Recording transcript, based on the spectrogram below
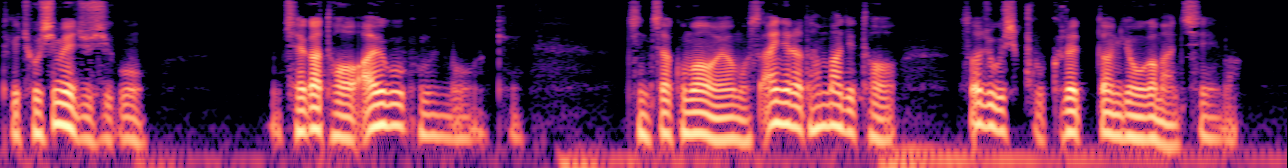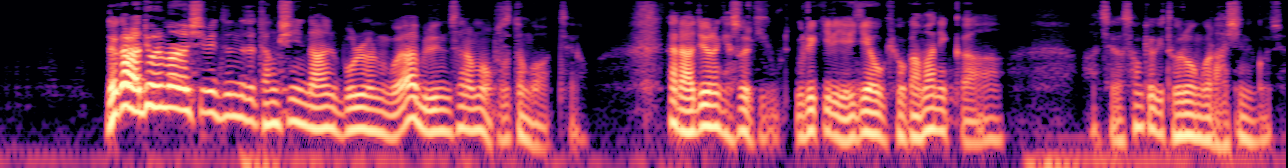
되게 조심해 주시고 제가 더 아이고 그러면 뭐 이렇게 진짜 고마워요. 뭐 사인이라도 한 마디 더 써주고 싶고 그랬던 경우가 많지. 막 내가 라디오 얼마나 열심히 듣는데 당신이 나를 모르는 거야? 이런 사람은 없었던 것 같아요. 그러니까 라디오는 계속 이렇게 우리끼리 얘기하고 교감하니까 아, 제가 성격이 더러운 걸 아시는 거죠.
